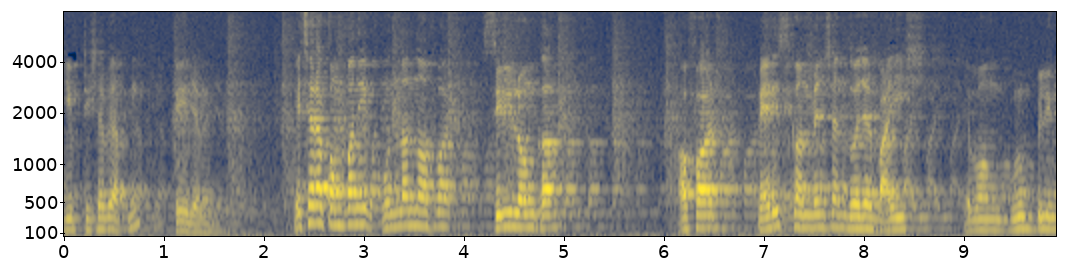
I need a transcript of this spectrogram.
গিফট হিসাবে আপনি পেয়ে যাবেন। এছাড়া কোম্পানির অন্যান্য offer Sri Lanka offer Paris convention দু এবং গ্রুপ বিলিং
